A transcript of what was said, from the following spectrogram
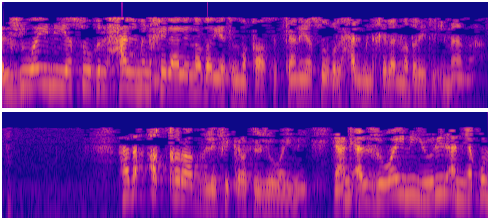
الجويني يصوغ الحل من خلال نظرية المقاصد كان يصوغ الحل من خلال نظرية الإمامة. هذا أقرب لفكرة الجويني. يعني الجويني يريد أن يقول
